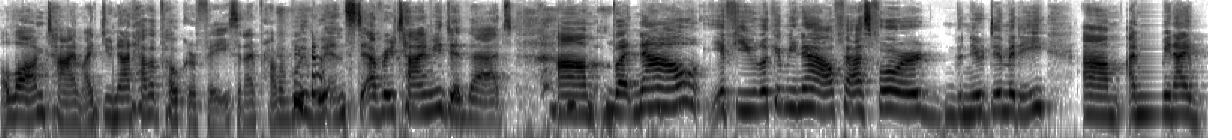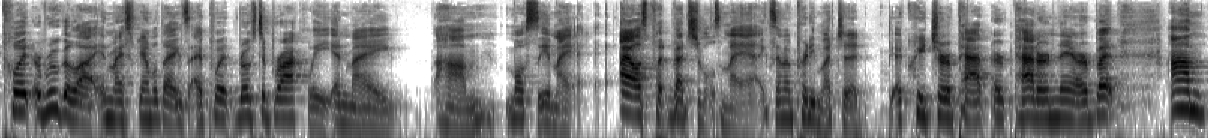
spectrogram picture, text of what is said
a long time. I do not have a poker face, and I probably winced every time you did that. Um, but now, if you look at me now, fast forward the new Dimity. Um, I mean, I put arugula in my scrambled eggs. I put roasted broccoli in my um, mostly in my. I always put vegetables in my eggs. I'm a pretty much a, a creature of pat or pattern there, but um,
